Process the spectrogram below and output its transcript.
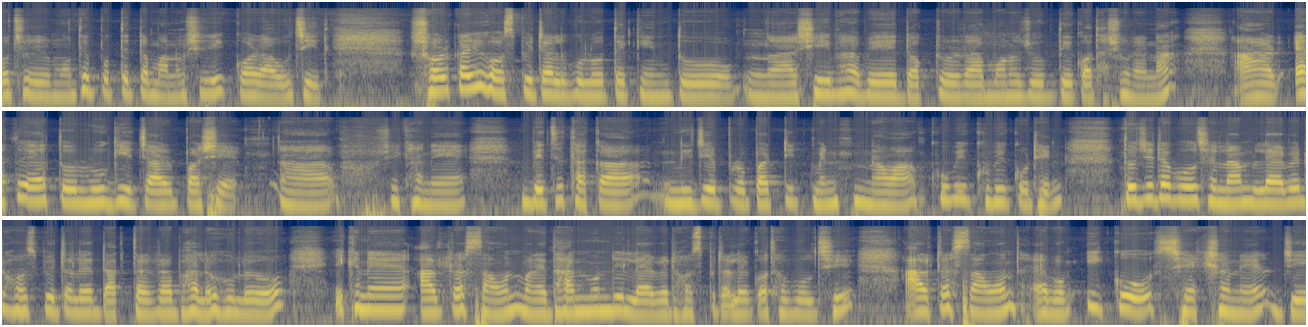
বছরের মধ্যে প্রত্যেকটা মানুষেরই করা উচিত। সরকারি হসপিটালগুলোতে কিন্তু সেইভাবে ডক্টররা মনোযোগ দিয়ে কথা শোনে না। আর এত এত রুগী চারপাশে সেখানে বেঁচে থাকা, নিজের প্রপার ট্রিটমেন্ট নেওয়া খুবই খুবই কঠিন। তো যেটা বলছিলাম ল্যাবেড হসপিটালের ডাক্তাররা ভালো হলেও এখানে আলট্রাসাউন্ড মানে ধানমন্ডি ল্যাবেড হসপিটালের কথা বলছি, আলট্রাসাউন্ড এবং ইকো সেকশনের যে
